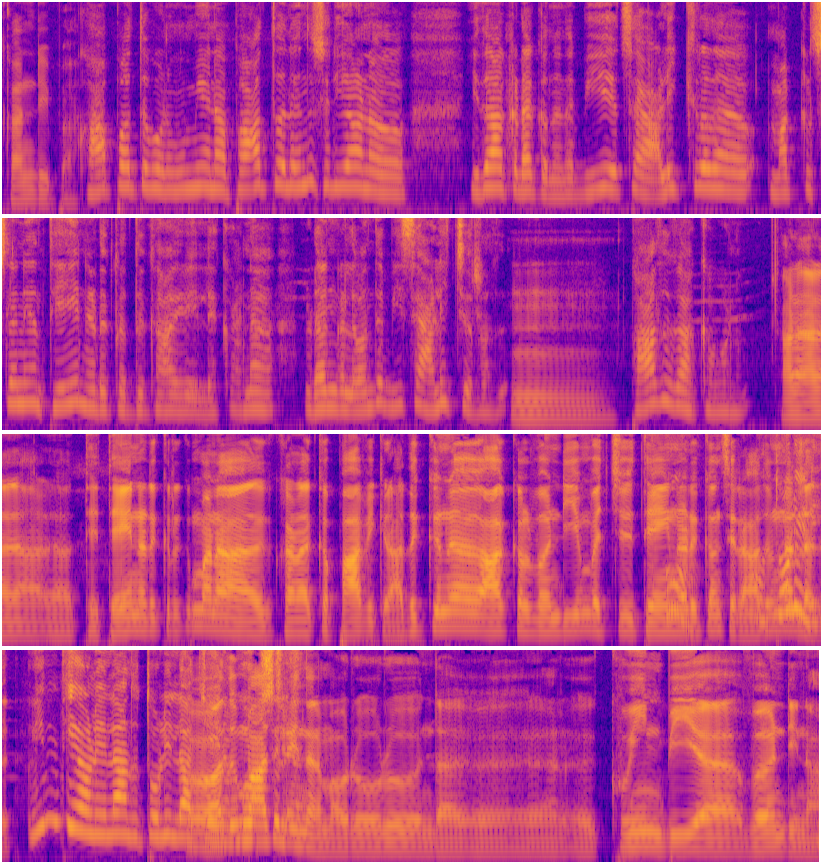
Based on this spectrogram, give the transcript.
கண்டிப்பா. காப்பாற்ற வேணும். உண்மையாக நான் பார்த்ததுலேருந்து சரியான இதாக கிடக்குது. அந்த பீஸை அழிக்கிறத மக்கள் சில நேரம் தேன் எடுக்கிறதுக்காகவே இல்லை. ஆனால் இடங்களில் வந்து பீஸை அழிச்சிடுறது. பாதுகாக்க வேணும். ஆனால் தேன் எடுக்கிறதுக்கும் ஆனால் கணக்க பாவிக்கிறேன். அதுக்குன்னு ஆட்கள் வண்டியும் வச்சு தேன் எடுக்கவும் சரி அதுவும் நல்லது. இந்தியாவிலாம் அது தொழிலாச்சு அது ஆச்சரியம் தானே ஒரு ஒரு இந்த குவீன் பீய வேண்டினா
